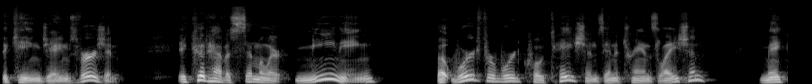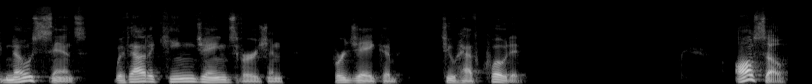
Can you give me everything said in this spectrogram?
the King James Version? It could have a similar meaning, but word for word quotations in a translation make no sense without a King James version for Jacob to have quoted. Also,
